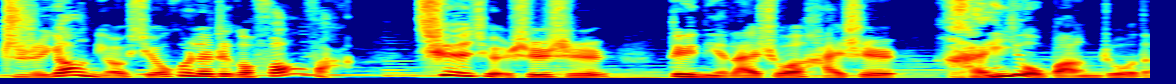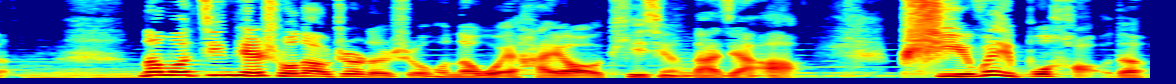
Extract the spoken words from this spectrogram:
只要你要学会了这个方法，确确实实对你来说还是很有帮助的。那么今天说到这儿的时候呢，我还要提醒大家啊，脾胃不好的。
